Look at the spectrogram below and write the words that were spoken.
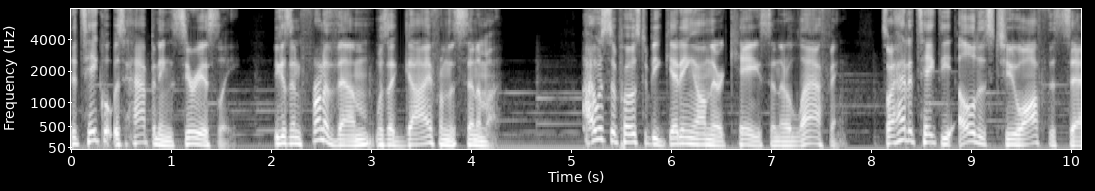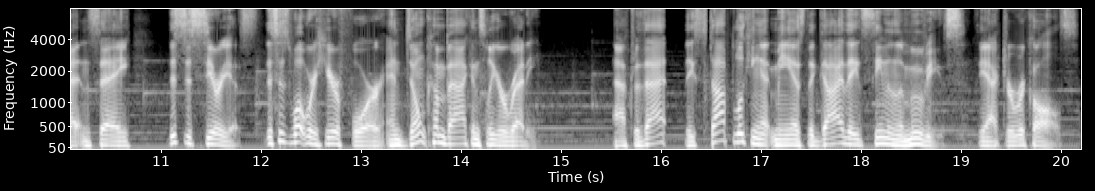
to take what was happening seriously, because in front of them was a guy from the cinema. I was supposed to be getting on their case and they're laughing, so I had to take the eldest two off the set and say, this is serious, this is what we're here for, and don't come back until you're ready. After that, they stopped looking at me as the guy they'd seen in the movies, the actor recalls.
